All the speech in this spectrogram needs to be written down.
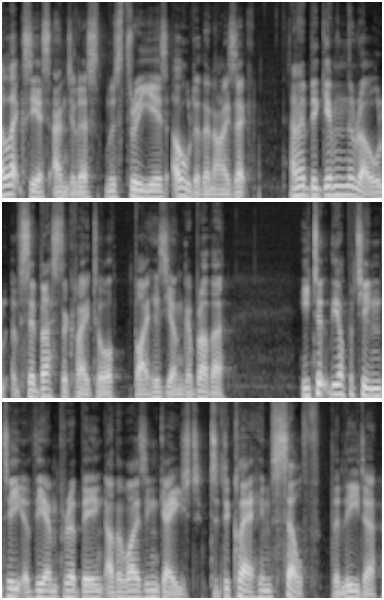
Alexius Angelus was three years older than Isaac and had been given the role of Sebastocrator by his younger brother. He took the opportunity of the emperor being otherwise engaged to declare himself the leader.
